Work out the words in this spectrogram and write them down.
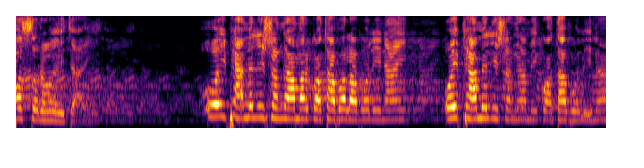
বছর হয়ে যায়। ওই ফ্যামিলির সঙ্গে আমার কথা বলা বলি নাই, ওই ফ্যামিলির সঙ্গে আমি কথা বলি না।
